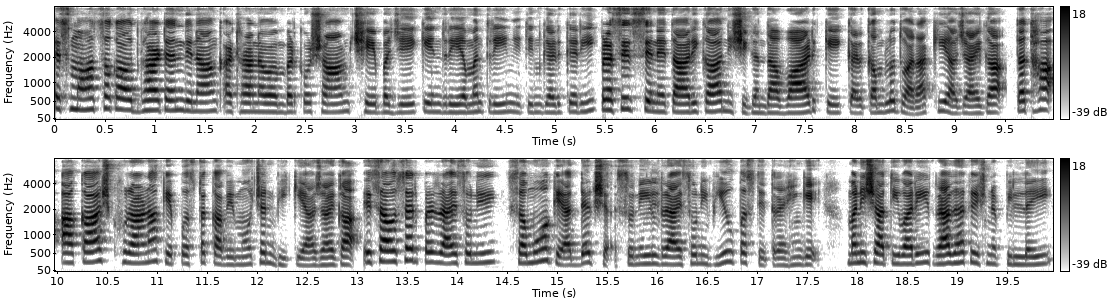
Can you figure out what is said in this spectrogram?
इस महोत्सव का उद्घाटन दिनांक 18 नवंबर को शाम 6 बजे केंद्रीय मंत्री नितिन गडकरी, प्रसिद्ध सिनेतारिका निशिगंधा वार्ड के करकमलों द्वारा किया जाएगा तथा आकाश खुराना के पुस्तक का विमोचन भी किया जाएगा। इस अवसर पर रायसोनी समूह के अध्यक्ष सुनील रायसोनी भी उपस्थित रहेंगे। मनीषा तिवारी राधा कृष्ण पिल्लई,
